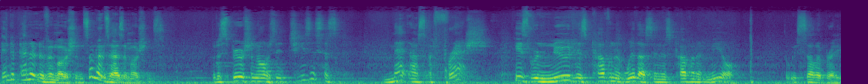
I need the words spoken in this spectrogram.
independent of emotion. Sometimes it has emotions, but a spiritual knowledge that Jesus has met us afresh. He's renewed his covenant with us in this covenant meal that we celebrate.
